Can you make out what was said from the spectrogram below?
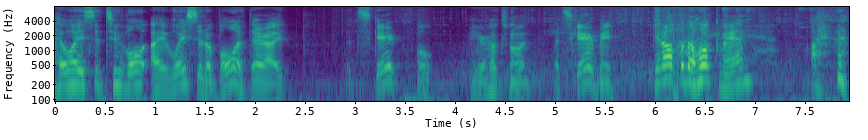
I wasted two bullet. I wasted a bullet there. I that scared. Oh, hear hooks moving. That scared me. Get off of the hook, man. I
